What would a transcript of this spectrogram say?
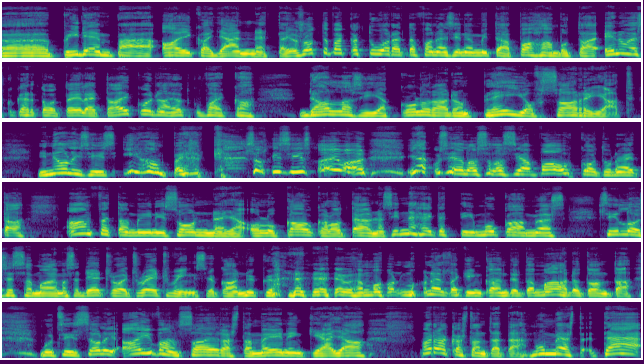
öö, pidempää aikajännettä. Jos olette vaikka tuoreita faneja, siinä ei ole mitään pahaa, mutta Eno Esko kertoo teille, että aikoinaan jotkut vaikka Dallasin ja Coloradon playoff-sarjat, niin ne oli siis ihan pelkkä, se oli siis aivan, ihan kuin siellä olisi sellaisia vauhkoituneita amfetamiinisonneja ollut kaukalo täynnä. Sinne heitettiin mukaan myös silloisessa maailmassa Detroit Red Wings, joka on nykyään moneltakin kantilta mahdotonta, mutta siis se oli aivan sairasta meininkiä ja mä rakastan tätä. Mun mielestä tämä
